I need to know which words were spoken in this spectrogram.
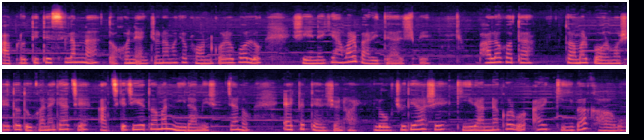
আপলোড দিতেছিলাম না, তখন একজন আমাকে ফোন করে বলল, সে নাকি আমার বাড়িতে আসবে। ভালো কথা। তো আমার বরমশাই তো দোকানে গেছে। আজকে যেহেতু আমার নিরামিষ, জানো, একটা টেনশন হয়। লোক যদি আসে, কি রান্না করব আর কী বা খাওয়াবো?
